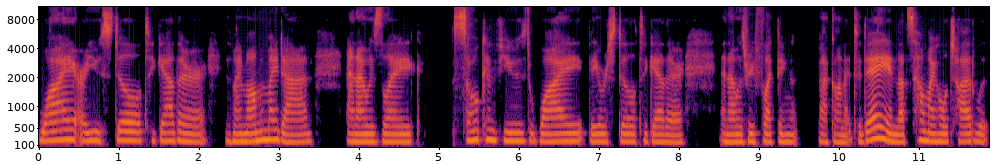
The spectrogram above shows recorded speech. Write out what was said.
why are you still together? With my mom and my dad. And I was like, so confused why they were still together. And I was reflecting back on it today. And that's how my whole childhood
